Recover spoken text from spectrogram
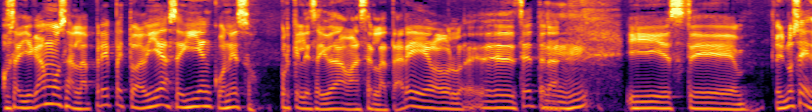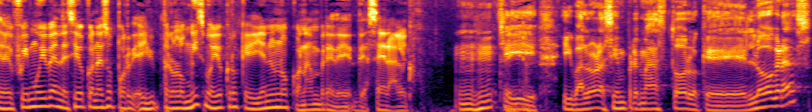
o sea, llegamos a la prepa y todavía seguían con eso, porque les ayudaba a hacer la tarea, etcétera. Y este, no sé, fui muy bendecido con eso, porque, pero lo mismo, yo creo que viene uno con hambre de, de hacer algo y, valora siempre más todo lo que logras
